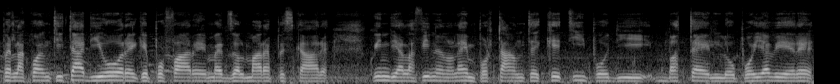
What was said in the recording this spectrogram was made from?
per la quantità di ore che può fare in mezzo al mare a pescare, quindi alla fine non è importante che tipo di battello puoi avere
